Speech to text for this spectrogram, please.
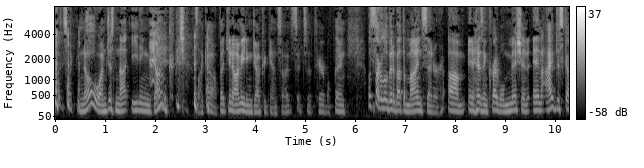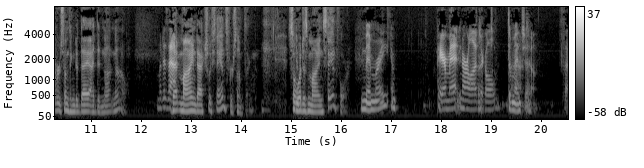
it's like, "No, I'm just not eating junk." It's like, "Oh, but you know, I'm eating junk again, so it's it's a terrible thing." Let's talk a little bit about the Mind Center. Um, and it has an incredible mission, and I discovered something today I did not know. What is that? That mind actually stands for something. So, what does mind stand for? Memory Impairment, neurological Dementia. uh, So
